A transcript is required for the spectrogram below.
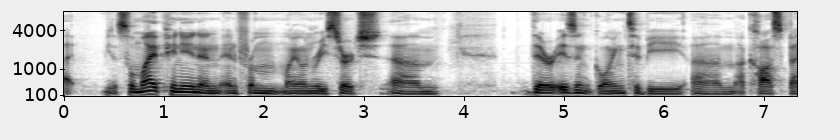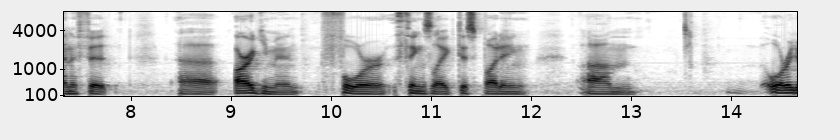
I- you know, so, my opinion, and, and from my own research, um, there isn't going to be um, a cost benefit uh, argument for things like disbudding or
